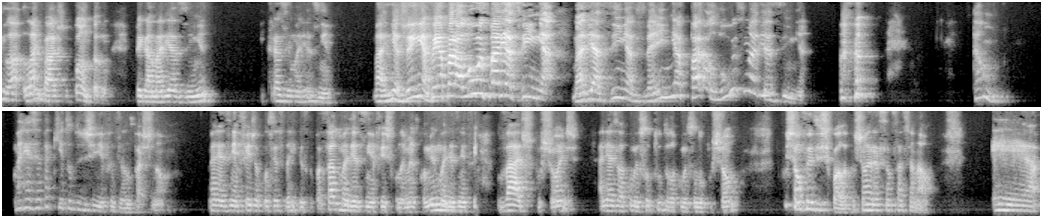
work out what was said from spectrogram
lá, lá embaixo do pântano, pegar Mariazinha trazer Mariazinha. Maria, venha, para a luz, Mariazinha! Mariazinha, venha para a luz, Mariazinha! então, Mariazinha está aqui todo dia fazendo paixão. Mariazinha fez a consciência da riqueza do passado, Mariazinha fez fundamento comigo, Mariazinha fez vários puxões. Aliás, ela começou tudo, ela começou no puxão. Puxão fez escola, puxão era sensacional. É,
